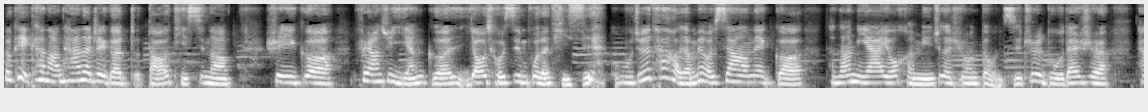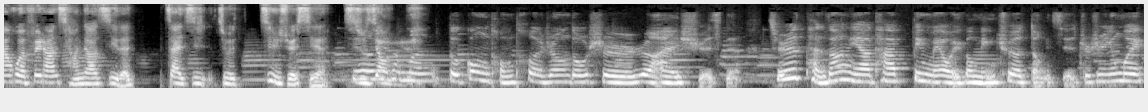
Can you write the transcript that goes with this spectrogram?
就可以看到他的这个导游体系呢，是一个非常去严格要求进步的体系。我觉得他好像没有像那个坦桑尼亚有很明确的这种等级制度，但是他会非常强调自己的。再继就继续学习，继续教育。他们的共同特征都是热爱学习。其实坦桑尼亚它并没有一个明确的等级，只是因为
